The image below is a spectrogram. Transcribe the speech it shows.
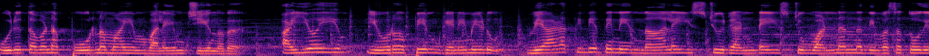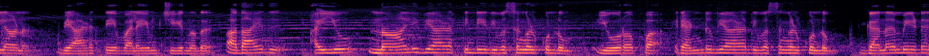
ഒരു തവണ പൂർണമായും വലയം ചെയ്യുന്നത്. അയ്യോയും യൂറോപ്യം ഗനിമീഡും വ്യാഴത്തിന്റെ തന്നെ നാല് ഇസ്റ്റു രണ്ട് ഇസ്റ്റു വൺ എന്ന ദിവസത്തോതിലാണ് വ്യാഴത്തെ വലയം ചെയ്യുന്നത്. അതായത് അയ്യോ നാല് വ്യാഴത്തിന്റെ ദിവസങ്ങൾ കൊണ്ടും യൂറോപ്പ രണ്ട് വ്യാഴ ദിവസങ്ങൾ കൊണ്ടും ഗനമീഡ്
